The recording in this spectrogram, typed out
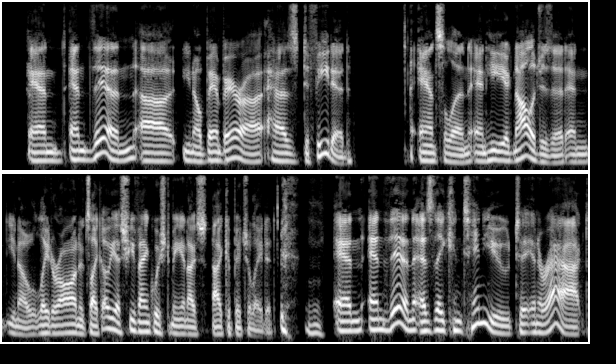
and and then uh, you know Bambera has defeated Ancelyn, and he acknowledges it. And you know later on, it's like, "Oh yeah, she vanquished me, and I I capitulated." and and then as they continue to interact.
